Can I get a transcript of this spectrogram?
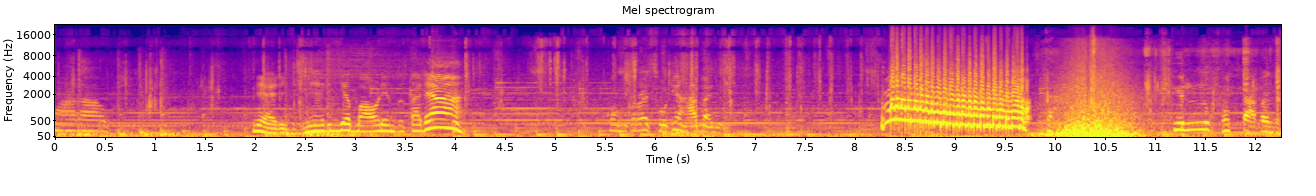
મારા નેરી નેરી ગયા બાવળી તો તાર્યા. કોમ કરવા છોટી હાથ બાજુ. કેટલું ફૂટ આપે છે.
